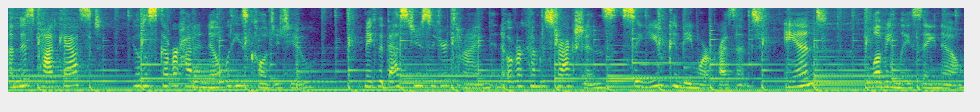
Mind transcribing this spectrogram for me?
On this podcast, you'll discover how to know what He's called you to, make the best use of your time, and overcome distractions so you can be more present and lovingly say no.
